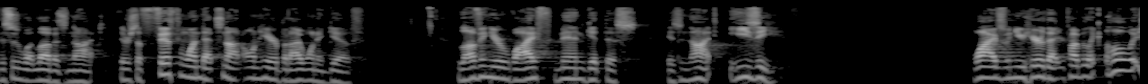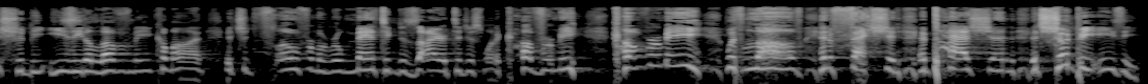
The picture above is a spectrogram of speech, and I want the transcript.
This is what love is not. There's a fifth one that's not on here, but I want to give. Loving your wife, men, get this, is not easy. Wives, when you hear that, you're probably like, oh, it should be easy to love me. Come on. It should flow from a romantic desire to just want to cover me, cover me with love and affection and passion. It should be easy.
